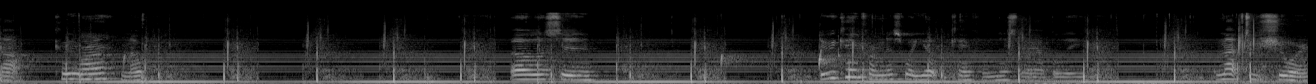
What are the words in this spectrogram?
No. Can we run? Nope. Uh, let's see. Did we came from this way? Yep, we came from this way, I believe. I'm not too sure.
